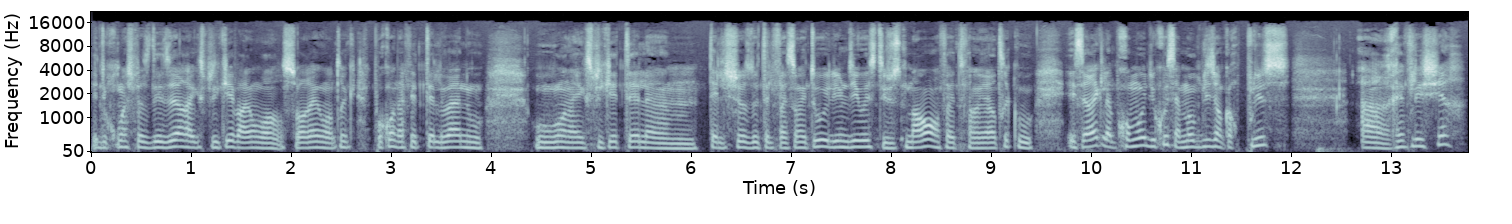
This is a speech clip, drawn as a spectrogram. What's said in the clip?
Et du coup, moi, je passe des heures à expliquer, par exemple, en soirée ou un truc, pourquoi on a fait telle vanne ou, ou on a expliqué telle, euh, telle chose de telle façon et tout. Et lui, il me dit, oui, c'était juste marrant, en fait. Enfin, il y a un truc où, et c'est vrai que la promo, du coup, ça m'oblige encore plus à réfléchir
